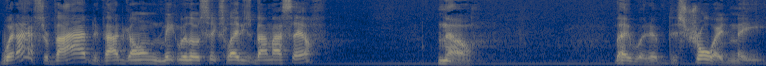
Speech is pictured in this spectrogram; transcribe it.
would I have survived if I'd gone and meet with those six ladies by myself? No. They would have destroyed me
